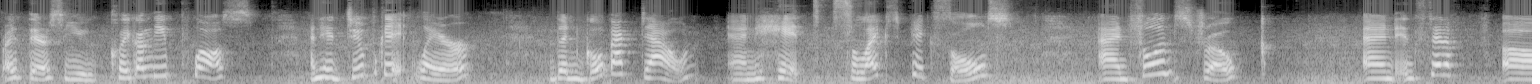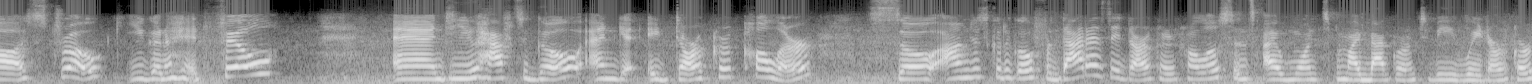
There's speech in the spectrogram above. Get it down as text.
right there. So you click on the plus and hit duplicate layer then go back down and hit select pixels and fill in stroke. And instead of uh, stroke, you're gonna hit fill and you have to go and get a darker color. So I'm just gonna go for that as a darker color since I want my background to be way darker.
